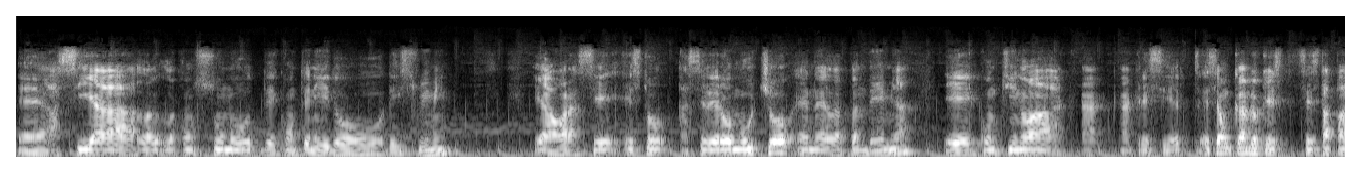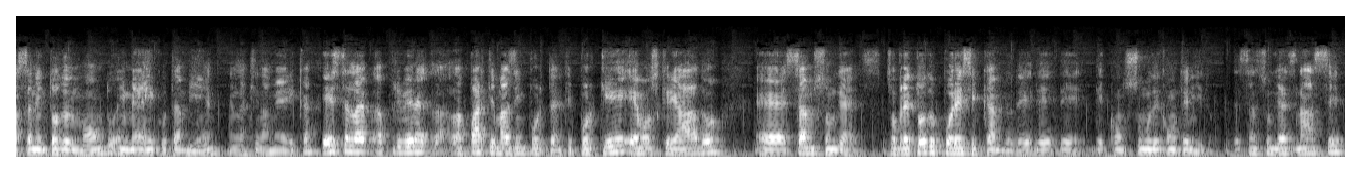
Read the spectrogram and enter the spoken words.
eh, hacia el consumo de contenido de streaming. Y ahora se, esto aceleró mucho en la pandemia eh, continua a, a, crecer. Esse é um câmbio que se está passando em todo o mundo, em México também, em Latinoamérica. Esta é a primeira, a parte mais importante, porque hemos criado eh, Samsung Ads, sobretudo por esse câmbio de, de, de, de consumo de conteúdo. Samsung Ads nasce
